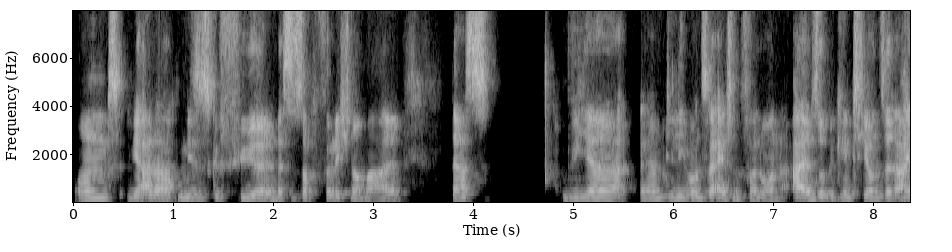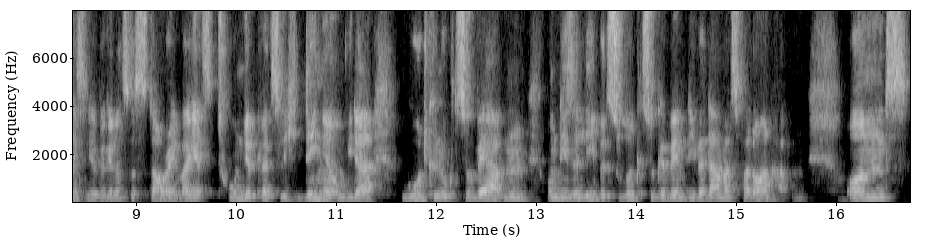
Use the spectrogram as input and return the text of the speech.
Und wir alle hatten dieses Gefühl, das ist auch völlig normal, dass wir ähm, die Liebe unserer Eltern verloren. Also beginnt hier unsere Reise, hier beginnt unsere Story, weil jetzt tun wir plötzlich Dinge, um wieder gut genug zu werden, um diese Liebe zurückzugewinnen, die wir damals verloren hatten. Und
